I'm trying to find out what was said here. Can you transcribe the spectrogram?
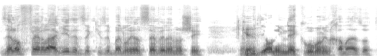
זה לא פייר להגיד את זה, כי זה בנוי על סבל אנושי. כן. מיליונים נעקרו במלחמה הזאת.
